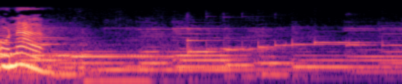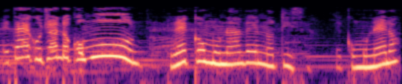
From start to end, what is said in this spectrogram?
O nada. Estás escuchando Común, red comunal de noticias, de comunero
